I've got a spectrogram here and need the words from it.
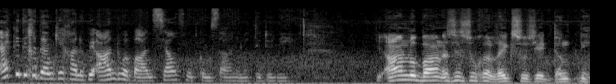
Ek het nie gedink jy gaan op die aanloopbaan self moet kom staan om dit te doen nie. Die aanloopbaan is nie so gelyk soos jy dink nie.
